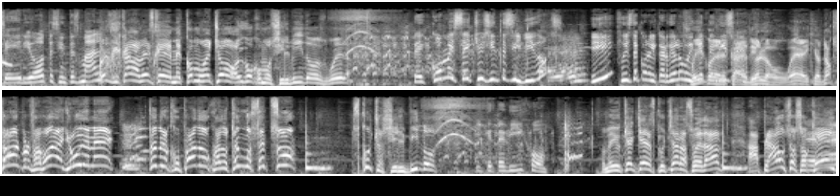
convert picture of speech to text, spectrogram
serio? ¿Te sientes mal? Pues que cada vez que me como hecho, oigo como silbidos, güera. ¿Te comes hecho y sientes silbidos? ¿Y? ¿Fuiste con el cardiólogo y Fui qué con te el dice? cardiólogo, güera. Y dije, doctor, por favor, ayúdeme. Estoy preocupado cuando tengo sexo. Escucho silbidos. ¿Y qué te dijo? Pues me dijo, ¿qué quiere escuchar a su edad? ¿Aplausos o qué? Eh.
